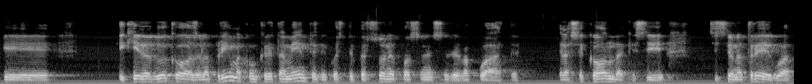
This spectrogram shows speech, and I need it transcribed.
che, che chiede due cose. La prima concretamente che queste persone possano essere evacuate e la seconda che si, ci sia una tregua.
